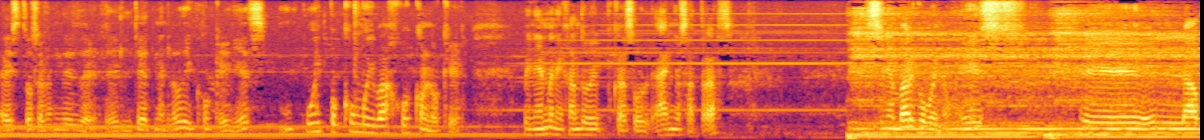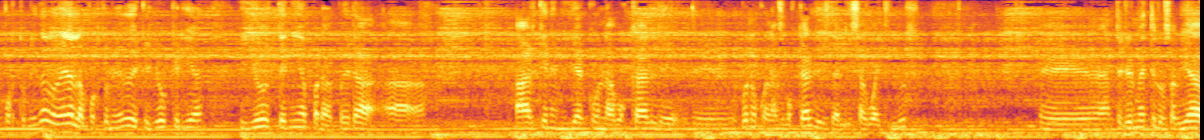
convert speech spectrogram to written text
a estos grandes del death melódico que ya es muy poco muy bajo con lo que venían manejando épocas o años atrás sin embargo bueno es eh, la oportunidad no era la oportunidad de que yo quería y yo tenía para ver a, a, a con la vocal de, bueno con las vocales de Alisa White eh, anteriormente los había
